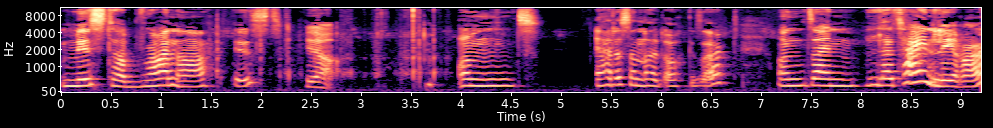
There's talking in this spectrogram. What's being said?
Mr. Brunner ist. Ja. Und er hat es dann halt auch gesagt. Und sein Lateinlehrer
